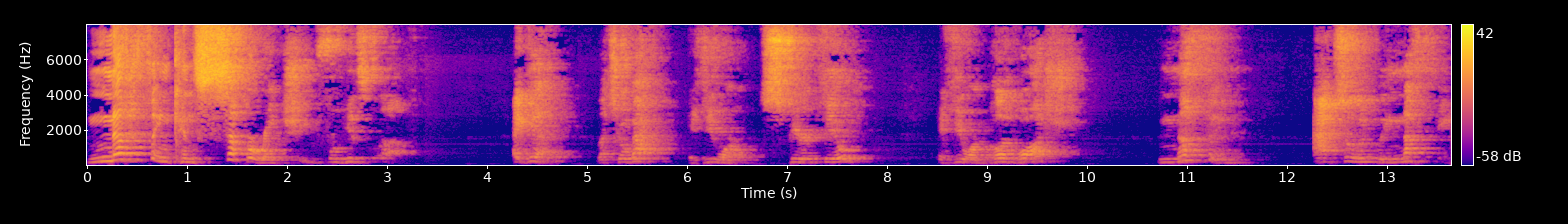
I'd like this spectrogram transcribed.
nothing can separate you from his love. Again, let's go back. If you are spirit filled, if you are blood washed, nothing, absolutely nothing,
